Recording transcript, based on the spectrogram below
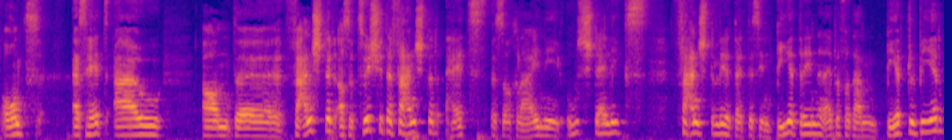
Und es hat auch an den Fenstern, also zwischen den Fenstern, hat es so kleine Ausstellungsfenster. Dort sind Bier drinnen, eben von dem Biertelbier,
